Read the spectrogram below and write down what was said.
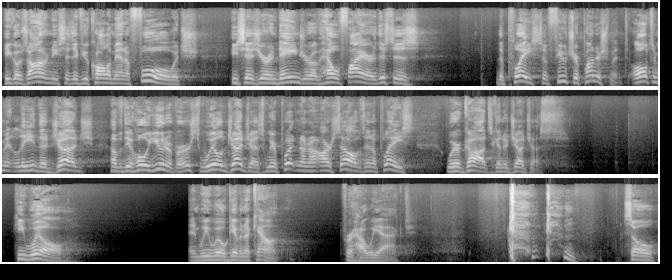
he goes on and he says, If you call a man a fool, which he says you're in danger of hellfire, this is the place of future punishment. Ultimately, the judge of the whole universe will judge us. We're putting ourselves in a place where God's going to judge us. He will, and we will give an account for how we act. Hmm. so,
